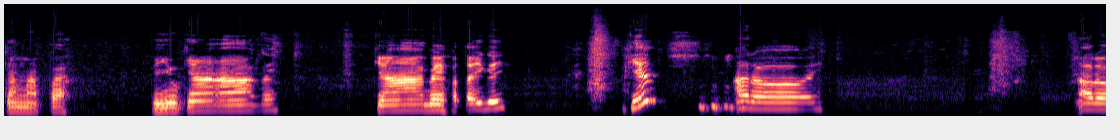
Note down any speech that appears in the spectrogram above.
કેમ આપા પીયું ક્યાં ગઈ? ક્યાં ગઈ? હતાઈ ગઈ? ક્યાં અરે અરે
